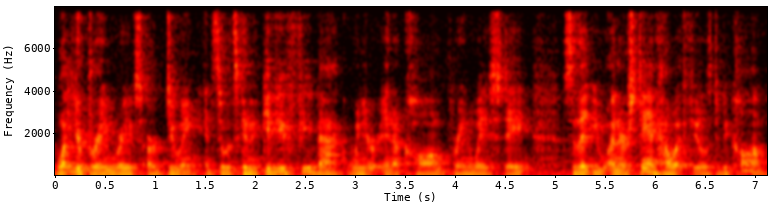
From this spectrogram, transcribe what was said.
what your brain waves are doing. And so it's going to give you feedback when you're in a calm brainwave state so that you understand how it feels to be calm.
